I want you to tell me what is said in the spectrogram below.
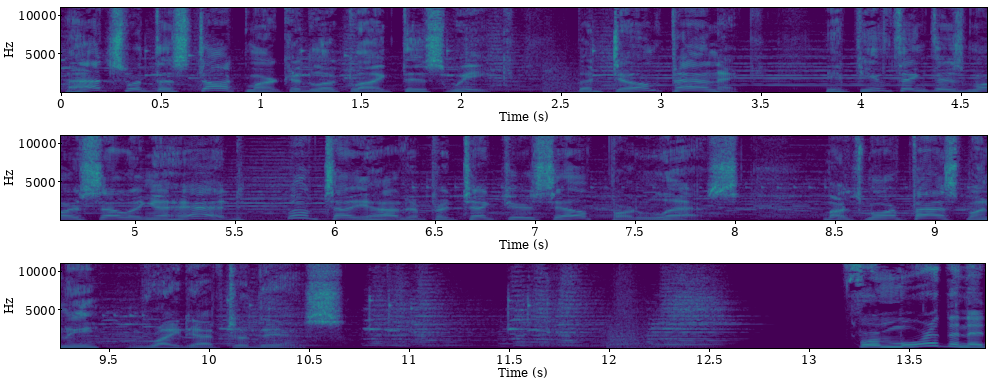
that's what the stock market looked like this week. But don't panic. If you think there's more selling ahead, we'll tell you how to protect yourself for less. Much more fast money right after this. For more than a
